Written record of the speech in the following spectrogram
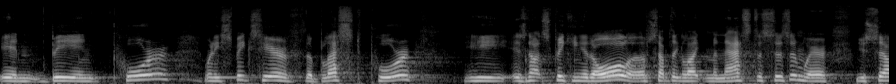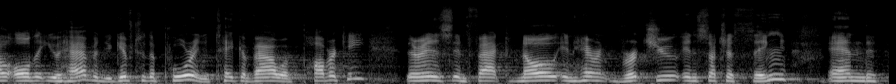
in being poor. When he speaks here of the blessed poor, he is not speaking at all of something like monasticism, where you sell all that you have and you give to the poor and you take a vow of poverty. There is, in fact, no inherent virtue in such a thing, and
